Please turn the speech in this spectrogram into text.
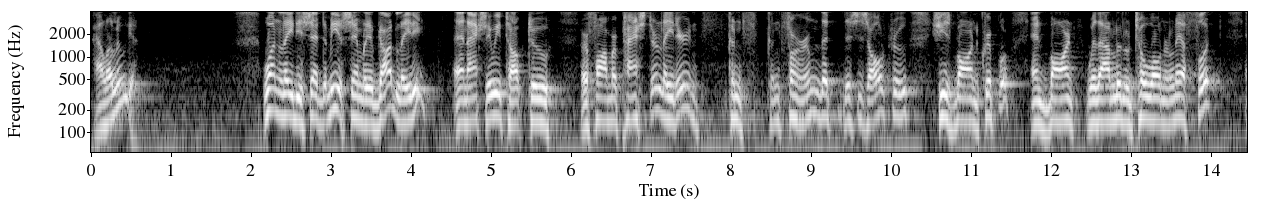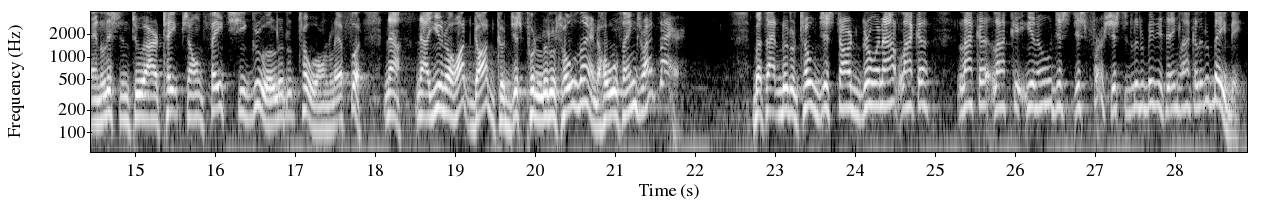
Hallelujah. One lady said to me, Assembly of God lady, and actually we talked to her former pastor later and conf- that this is all true. She's born crippled and born without a little toe on her left foot and listened to our tapes on faith, she grew a little toe on her left foot. Now, now you know what? God could just put a little toe there, and the whole thing's right there. But that little toe just started growing out like a, like a, like a, you know, just just first, just a little bitty thing, like a little baby,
